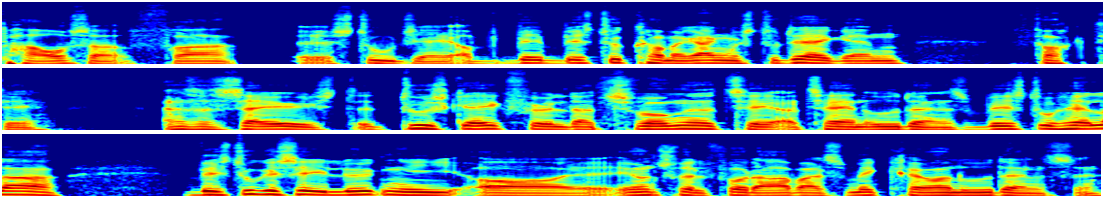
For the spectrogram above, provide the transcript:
pauser fra øh, studie af. Og hvi- hvis du kommer i gang med at studere igen, fuck det. Altså seriøst, du skal ikke føle dig tvunget til at tage en uddannelse. Hvis du hellere, hvis du kan se lykken i at øh, eventuelt få et arbejde, som ikke kræver en uddannelse.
